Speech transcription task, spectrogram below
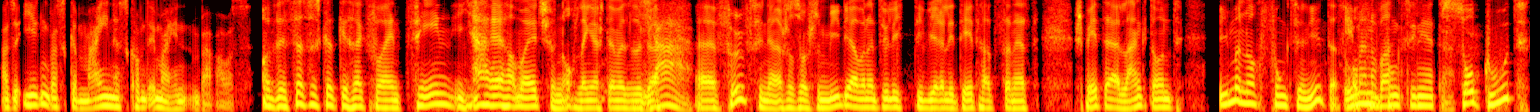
Also irgendwas Gemeines kommt immer hinten bei raus. Und das hast du gerade gesagt, vorhin zehn Jahre haben wir jetzt schon, noch länger stellenweise sogar, ja. äh, 15 Jahre schon Social Media, aber natürlich die Viralität hat es dann erst später erlangt und immer noch funktioniert das. Immer Offenbar noch funktioniert das. So gut,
